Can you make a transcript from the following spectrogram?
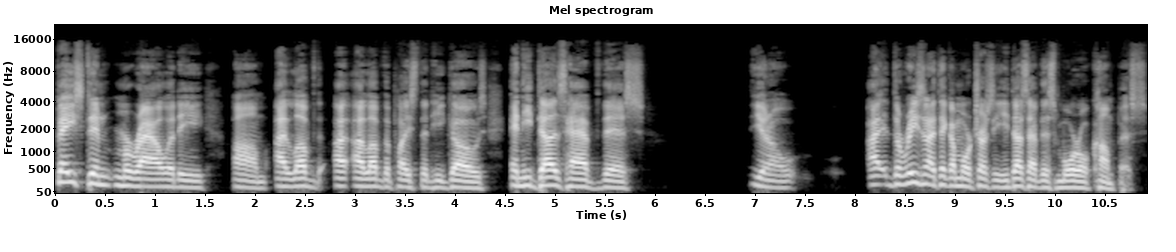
based in morality um i love I, I love the place that he goes and he does have this you know i the reason i think i'm more trusting he does have this moral compass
